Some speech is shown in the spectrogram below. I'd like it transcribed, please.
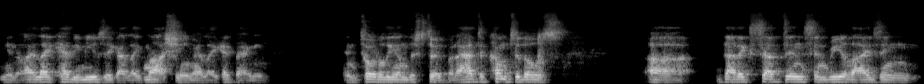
You know, I like heavy music. I like moshing. I like headbanging, and totally understood. But I had to come to those uh, that acceptance and realizing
